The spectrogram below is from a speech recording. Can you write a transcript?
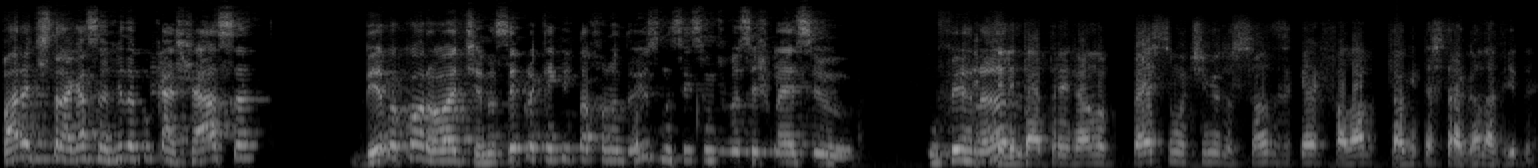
Para de estragar sua vida com cachaça, beba corote. Não sei para quem que ele tá falando isso, não sei se um de vocês conhece o, o Fernando. Ele tá treinando o péssimo time do Santos e quer falar que alguém tá estragando a vida.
